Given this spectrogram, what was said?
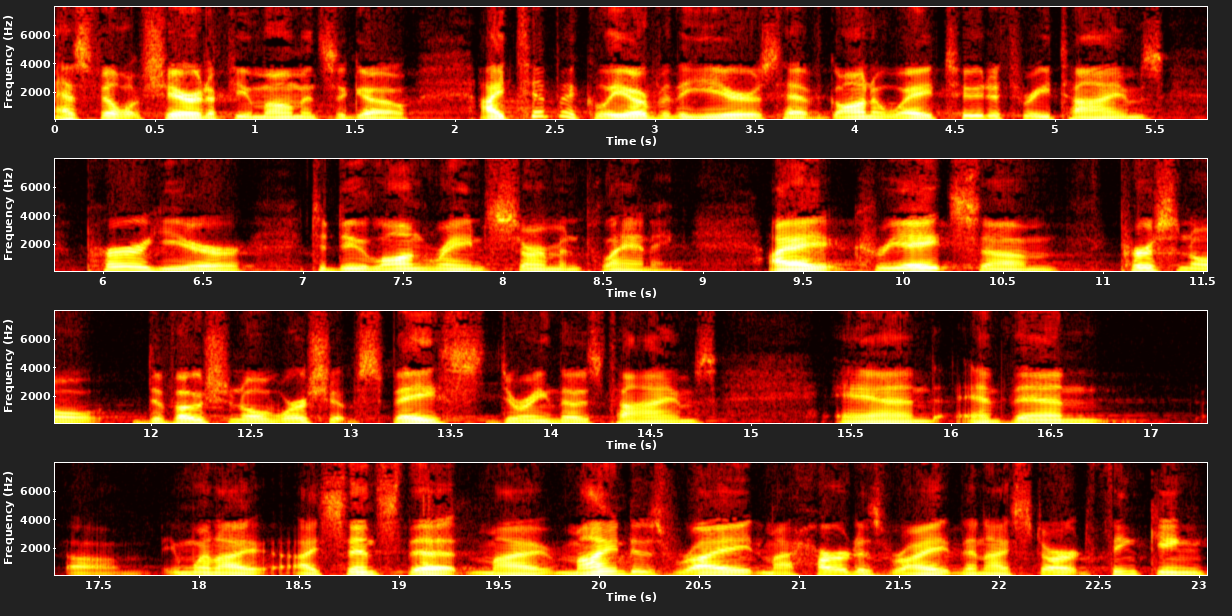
As Philip shared a few moments ago, I typically, over the years, have gone away two to three times per year to do long range sermon planning. I create some personal devotional worship space during those times. And, and then um, and when I, I sense that my mind is right, my heart is right, then I start thinking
